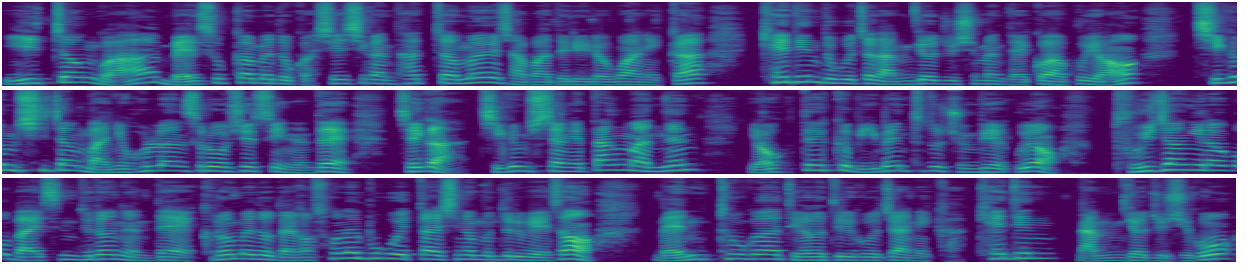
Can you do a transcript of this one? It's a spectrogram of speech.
일정과 매수가 매도가 실시간 타점을 잡아드리려고 하니까 캐딘 두 글자 남겨주시면 될 것 같고요. 지금 시장 많이 혼란스러우실 수 있는데 제가 지금 시장에 딱 맞는 역대급 이벤트도 준비했고요. 부장이라고 말씀드렸는데 그럼에도 내가 손해보고 있다 하시는 분들을 위해서 멘토가 되어드리고자 하니까 캐딘 사진 남겨주시고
